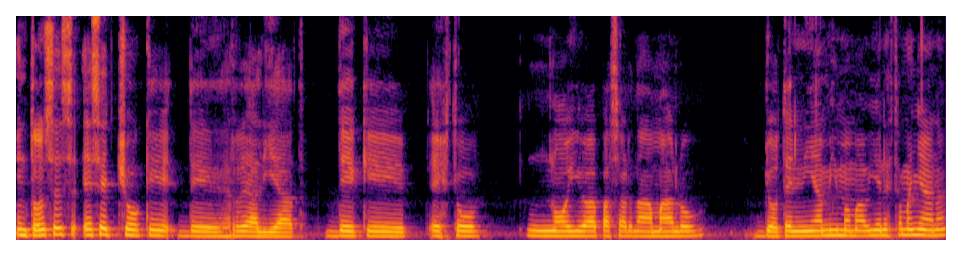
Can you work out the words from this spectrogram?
Entonces ese choque de realidad de que esto no iba a pasar nada malo. Yo tenía a mi mamá bien esta mañana,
